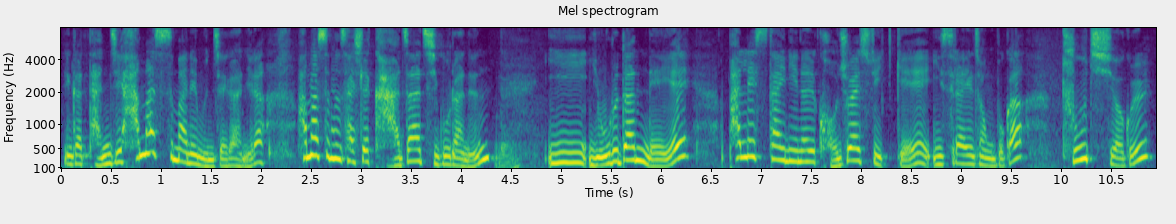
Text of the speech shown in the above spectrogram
그러니까 단지 하마스만의 문제가 아니라 하마스는 사실 가자 지구라는 네. 이 요르단 내에 팔레스타인인을 거주할 수 있게 이스라엘 정부가 두 지역을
